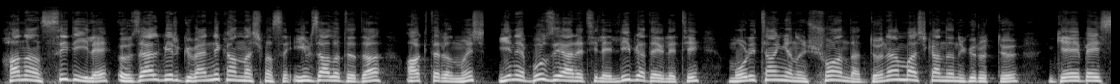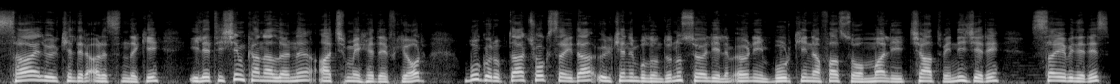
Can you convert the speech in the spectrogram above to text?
Hanan Sidi ile özel bir güvenlik anlaşması imzaladığı da aktarılmış. Yine bu ziyaretiyle Libya devleti Moritanya'nın şu anda dönem başkanlığını yürüttüğü G5 Sahel ülkeleri arasındaki iletişim kanallarını açmayı hedefliyor. Bu grupta çok sayıda ülkenin bulunduğunu söyleyelim. Örneğin Burkina Faso, Mali, Çad ve Nijer'i sayabiliriz.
